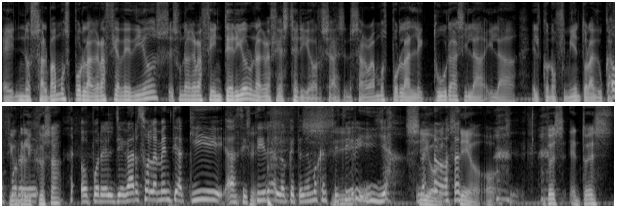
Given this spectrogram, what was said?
eh, ¿nos salvamos por la gracia de Dios? ¿Es una gracia interior o una gracia exterior? O sea, ¿nos salvamos por las lecturas y, la, y la, el conocimiento, la educación el- religiosa? O por el llegar solamente aquí, a asistir a lo que tenemos que Sí. asistir y ya. Sí, o, sí, o- o- sí. Entonces, entonces,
